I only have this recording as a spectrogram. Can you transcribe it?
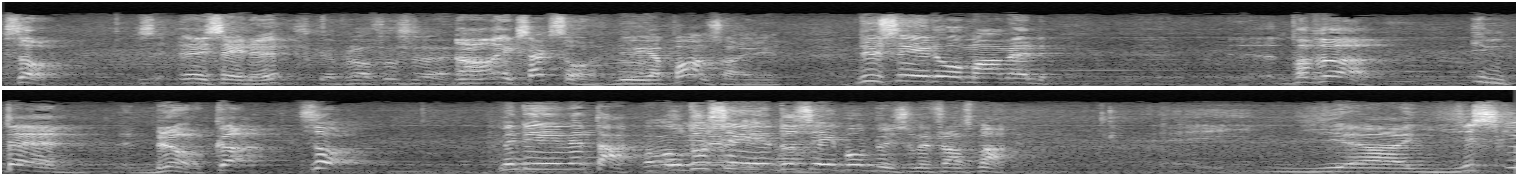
Så, eh, säger du. Ska jag prata sådär? Ja, exakt så. Du är japan, sa jag ju. Du säger då, Mohammed. Pappa, inte bråka. Så. Men det, vänta. Vad Och då säger, då säger Bobby som är fransman. Ja, jag ska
